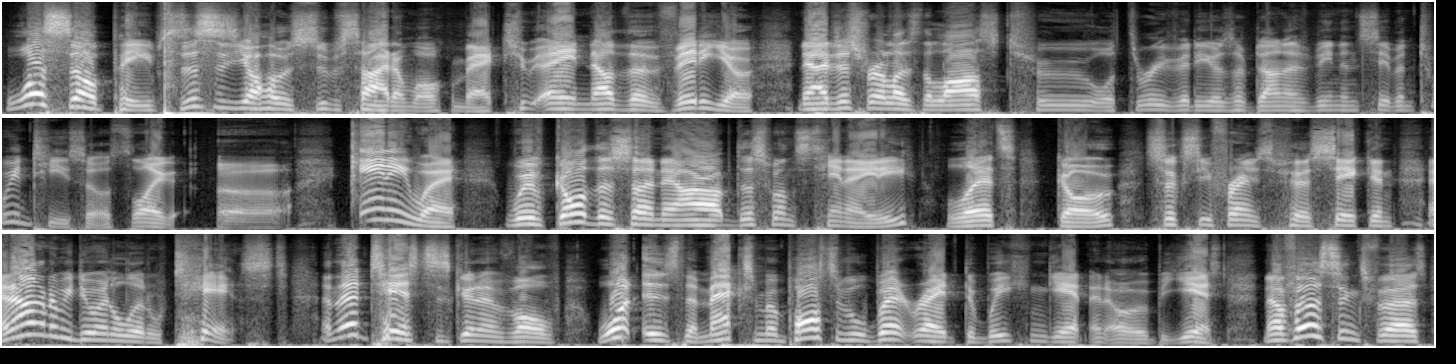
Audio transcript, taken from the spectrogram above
What's up peeps, this is your host SuperSight and welcome back to another video. Now I just realized the last two or three videos I've done have been in 720, so it's like, uh. Anyway, we've got this uh, now up, this one's 1080, let's go, 60 frames per second, and I'm going to be doing a little test. And that test is going to involve what is the maximum possible bitrate that we can get in OBS. Now first things first,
